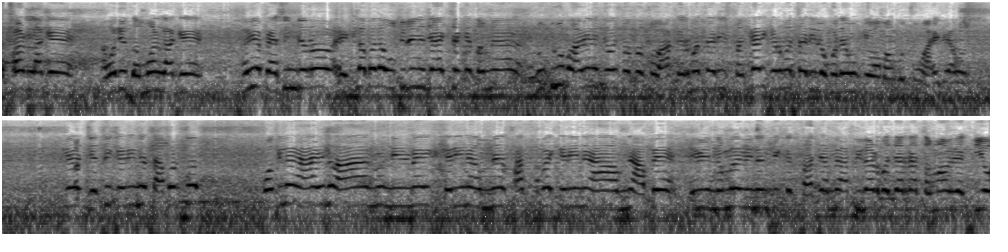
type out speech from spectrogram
અછાડ લાગે આ બાજુ દમણ લાગે. અહીંયા પેસેન્જરો એટલા બધા ઉતરીને જાય છે કે તમે રૂબરૂપ આવીને જોઈ શકો છો. આ કર્મચારી, સરકારી કર્મચારી લોકોને હું કહેવા માંગુ છું આ રહ્યા કે જેથી કરીને તાબડતોબ પગલે આવેલો આનો નિર્ણય કરીને અમને સાફ સફાઈ કરીને આ અમને આપે એવી નમ્ર વિનંતી કે સાથે અમે આ બિલાડ બજારના તમામ વ્યક્તિઓ,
